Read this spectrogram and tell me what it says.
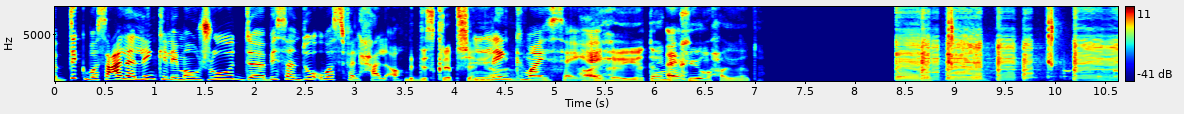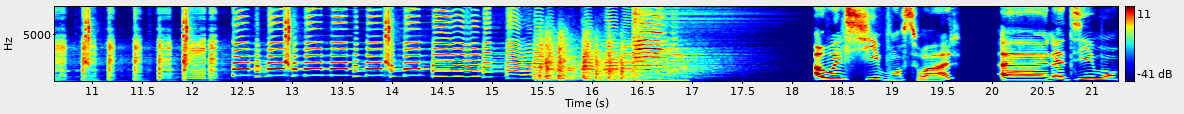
بتكبس على ال link اللي موجود بصندوق وصف الحلقة. بال description يعني؟ link MySay هاي هي thank you حياتي. أول شي bonsoir آه نديمو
